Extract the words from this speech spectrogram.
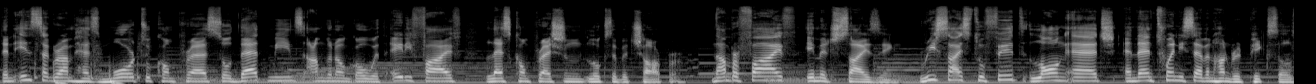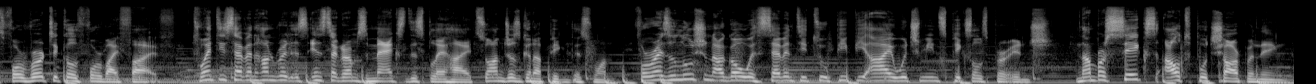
then Instagram has more to compress, so that means I'm gonna go with 85, less compression, looks a bit sharper. Number 5. Image sizing. Resize to fit, long edge, and then 2700 pixels for vertical 4x5. 2700 is Instagram's max display height, so I'm just gonna pick this one. For resolution, I'll go with 72 ppi, which means pixels per inch. Number 6. Output sharpening.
